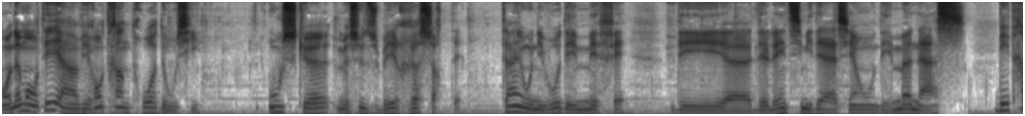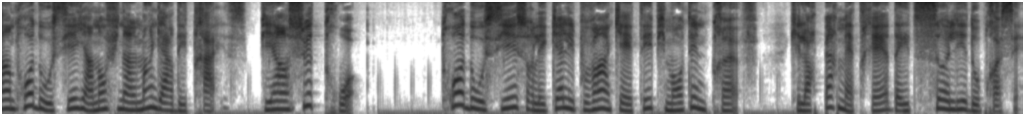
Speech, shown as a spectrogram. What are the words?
On a monté à environ 33 dossiers où ce que M. Dubé ressortait, tant au niveau des méfaits, des, euh, de l'intimidation, des menaces. Des 33 dossiers, ils en ont finalement gardé 13, puis ensuite 3. Trois dossiers sur lesquels ils pouvaient enquêter puis monter une preuve qui leur permettrait d'être solides au procès.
